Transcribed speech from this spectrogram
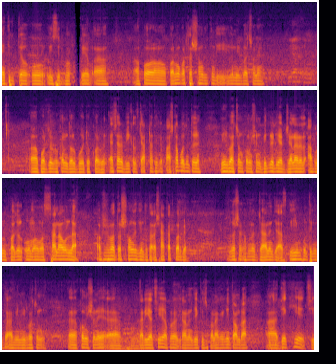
নেতৃত্ব ও ইসির পক্ষে কর্মকর্তার সঙ্গে কিন্তু EU নির্বাচনে পর্যবেক্ষণ দল বৈঠক করবেন। এছাড়া বিকেল চারটা থেকে পাঁচটা পর্যন্ত নির্বাচন commission brigadier general Abul Fazal ও মোহাম্মদ সানাউল্লাহ অবসরপ্রাপ্তর সঙ্গে কিন্তু তারা সাক্ষাৎ করবেন। দর্শক, আপনারা জানেন যে আজকে এই মুহূর্তে কিন্তু আমি নির্বাচন কমিশনে দাঁড়িয়ে আছি। আপনারা জানেন যে কিছুক্ষণ আগে কিন্তু আমরা দেখিয়েছি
